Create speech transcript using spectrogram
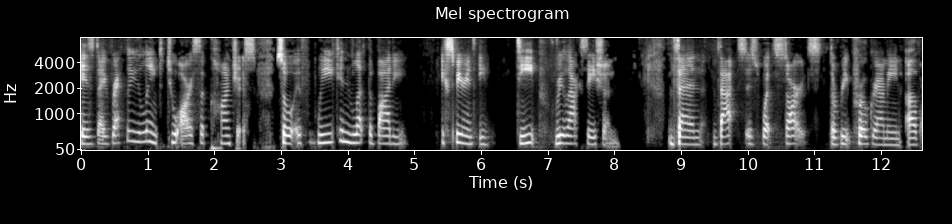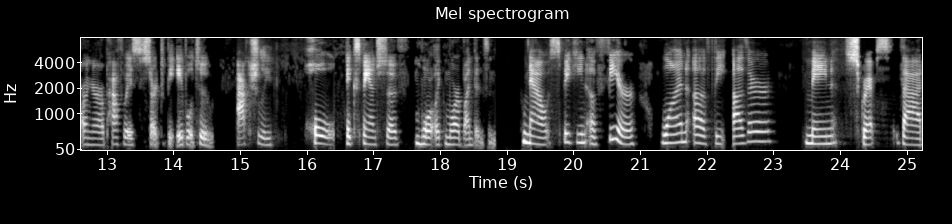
is directly linked to our subconscious. So if we can let the body experience a deep relaxation, then that is what starts the reprogramming of our neural pathways to start to be able to actually hold expansive more like more abundance now speaking of fear one of the other main scripts that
